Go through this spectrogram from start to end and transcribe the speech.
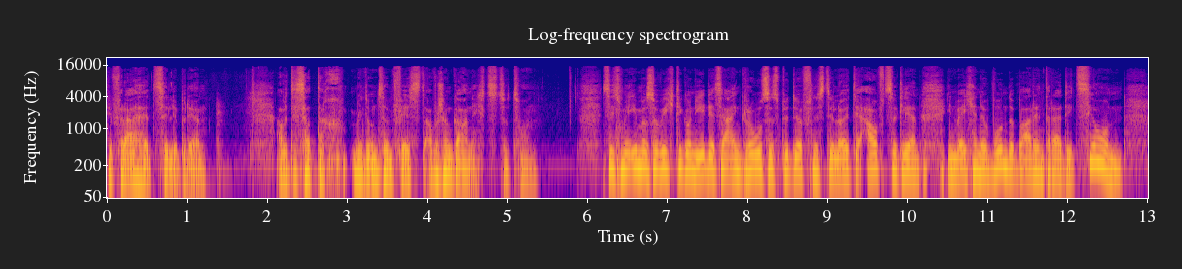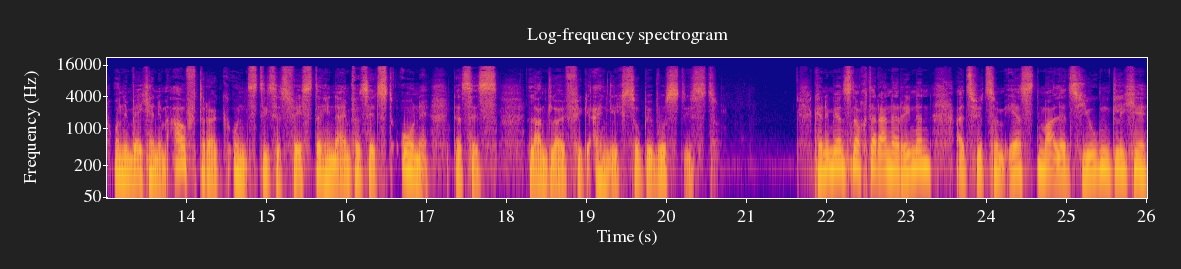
die Freiheit zelebrieren. Aber das hat doch mit unserem Fest aber schon gar nichts zu tun. Es ist mir immer so wichtig und jedes Jahr ein großes Bedürfnis, die Leute aufzuklären, in welch einer wunderbaren Tradition und in welch einem Auftrag uns dieses Fest da hineinversetzt, ohne dass es landläufig eigentlich so bewusst ist. Können wir uns noch daran erinnern, als wir zum ersten Mal als Jugendliche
